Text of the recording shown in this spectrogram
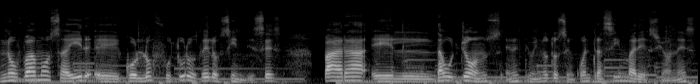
nos vamos a ir eh, con los futuros de los índices. Para el Dow Jones en este minuto se encuentra sin variaciones.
